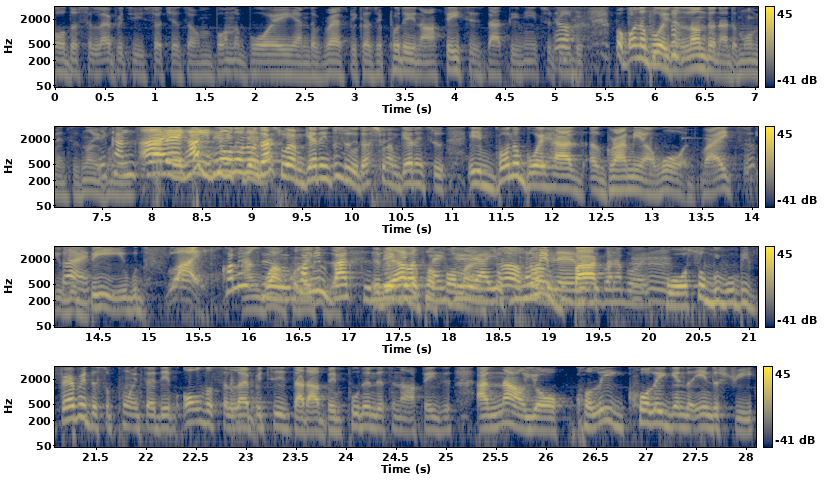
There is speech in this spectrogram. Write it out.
other celebrities such as um, Burna Boy and the rest because they put it in our faces that they need to be there. But Burna Boy is in London at the moment. It's not you even. Can fly. How did no, no, no. That's where I'm getting to. That's where I'm getting to. If Burna Boy had a Grammy award, right, it would be, it would fly coming to coming back to Lagos, Nigeria, so coming back mm. for so we will be very disappointed if all the celebrities that have been putting this in our faces and now your colleague colleague in the industry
